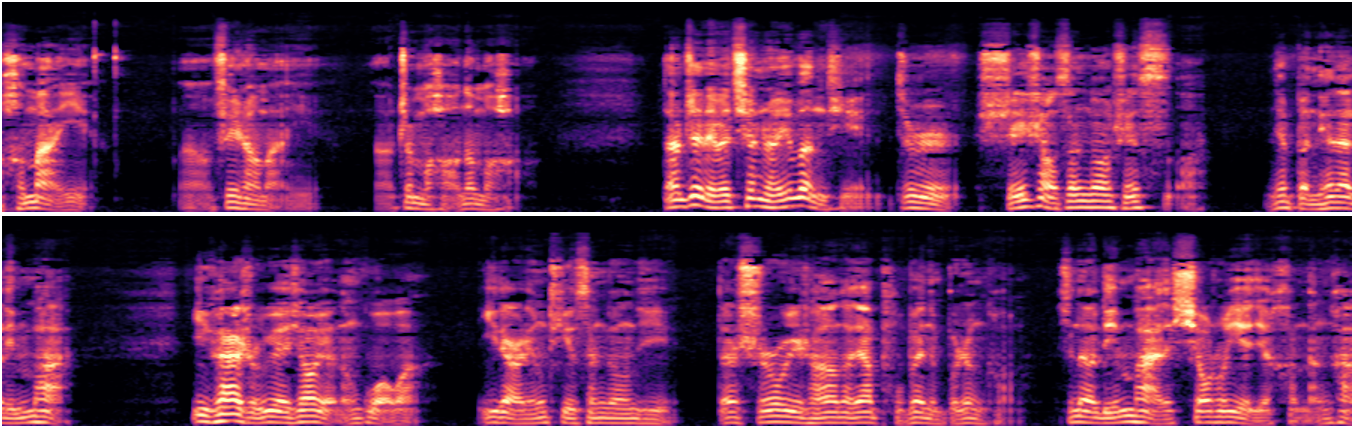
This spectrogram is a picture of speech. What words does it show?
很满意。啊，非常满意啊，这么好那么好，但这里边牵扯一问题，就是谁上三缸谁死啊？你看本田的凌派，一开始月销也能过万，1.0T 三缸机，但时候一长，大家普遍就不认可了。现在凌派的销售业绩很难看，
